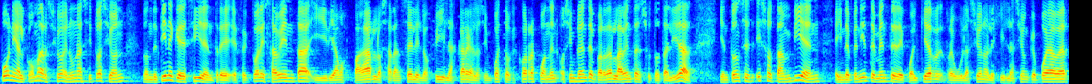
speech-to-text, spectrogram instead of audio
pone al comercio en una situación donde tiene que decidir entre efectuar esa venta y, digamos, pagar los aranceles, los fees, las cargas, los impuestos que corresponden, o simplemente perder la venta en su totalidad. Y entonces eso también, e independientemente de cualquier regulación o legislación que pueda haber,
